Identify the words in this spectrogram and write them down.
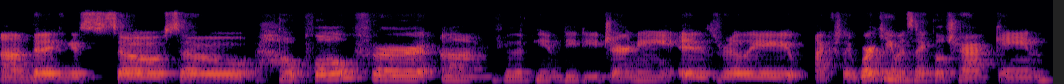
um, that I think is so so helpful for um, for the PMDD journey is really actually working with cycle tracking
